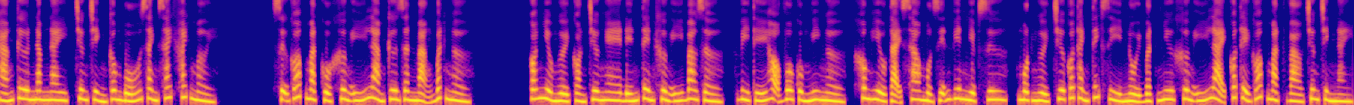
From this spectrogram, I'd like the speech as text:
Tháng 4 năm nay, chương trình công bố danh sách khách mời. Sự góp mặt của Khương Ý làm cư dân mạng bất ngờ. Có nhiều người còn chưa nghe đến tên Khương Ý bao giờ, vì thế họ vô cùng nghi ngờ, không hiểu tại sao một diễn viên nghiệp dư, một người chưa có thành tích gì nổi bật như Khương Ý lại có thể góp mặt vào chương trình này.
